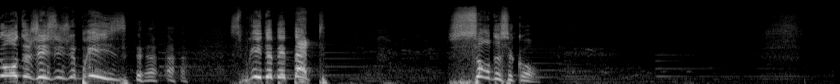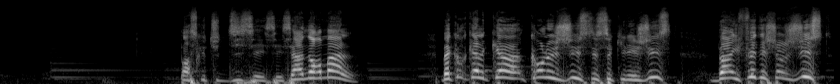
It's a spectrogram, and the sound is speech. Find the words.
nom de Jésus, je brise. Esprit de bébête, sors de ce corps. Parce que tu te dis, c'est anormal. Mais quand quelqu'un, quand le juste est ce qu'il est juste, ben il fait des choses justes.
